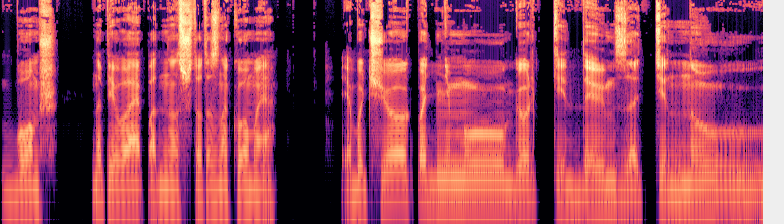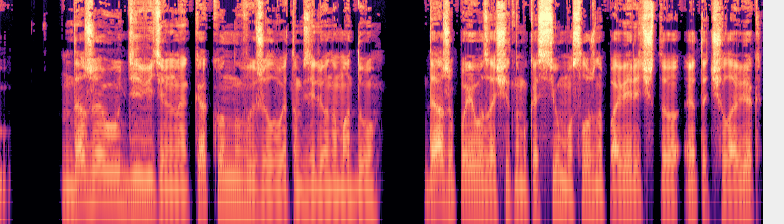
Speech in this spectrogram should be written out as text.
бомж, напивая под нос что-то знакомое. «Я бычок подниму, горький дым затяну». Даже удивительно, как он выжил в этом зеленом аду. Даже по его защитному костюму сложно поверить, что этот человек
